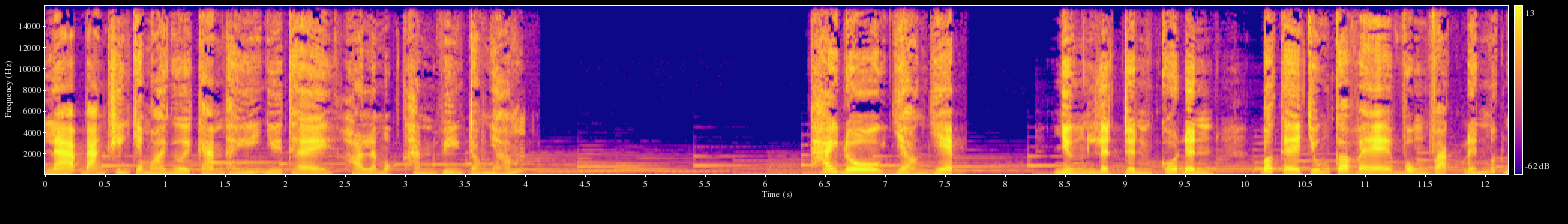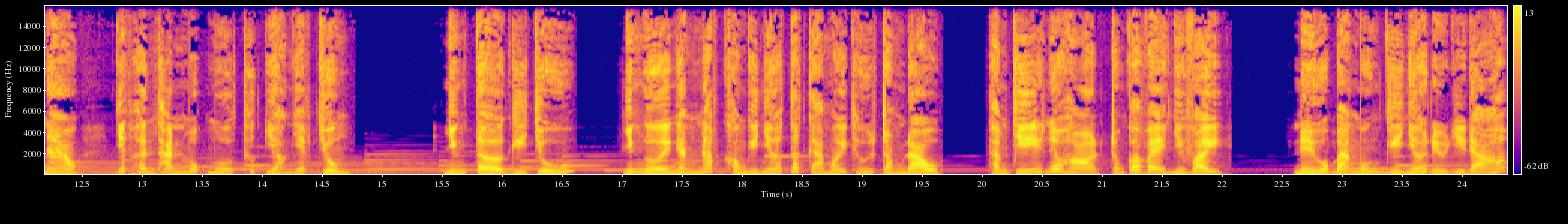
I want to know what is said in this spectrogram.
là bạn khiến cho mọi người cảm thấy như thể họ là một thành viên trong nhóm thái độ dọn dẹp những lịch trình cố định, bất kể chúng có vẻ vụn vặt đến mức nào giúp hình thành một mô thức dọn dẹp chung. Những tờ ghi chú, những người ngăn nắp không ghi nhớ tất cả mọi thứ trong đầu, thậm chí nếu họ trông có vẻ như vậy, nếu bạn muốn ghi nhớ điều gì đó,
